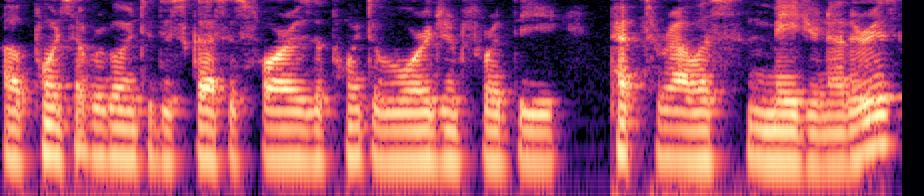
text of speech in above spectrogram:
uh, points that we're going to discuss as far as the point of origin for the pectoralis major. Now there is,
